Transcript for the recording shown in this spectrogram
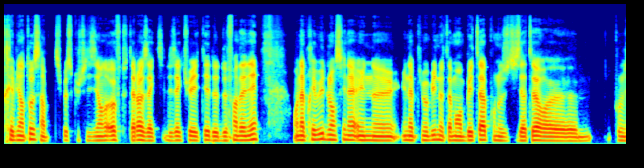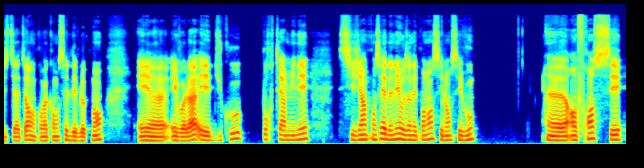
très bientôt. C'est un petit peu ce que je te disais en off tout à l'heure, les, actualités de, fin d'année. On a prévu de lancer une, une, appli mobile, notamment en bêta pour nos utilisateurs. pour nos utilisateurs. Donc, on va commencer le développement. Et, et voilà. Et du coup, pour terminer, si j'ai un conseil à donner aux indépendants, c'est lancez-vous. Euh, en France, c'est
